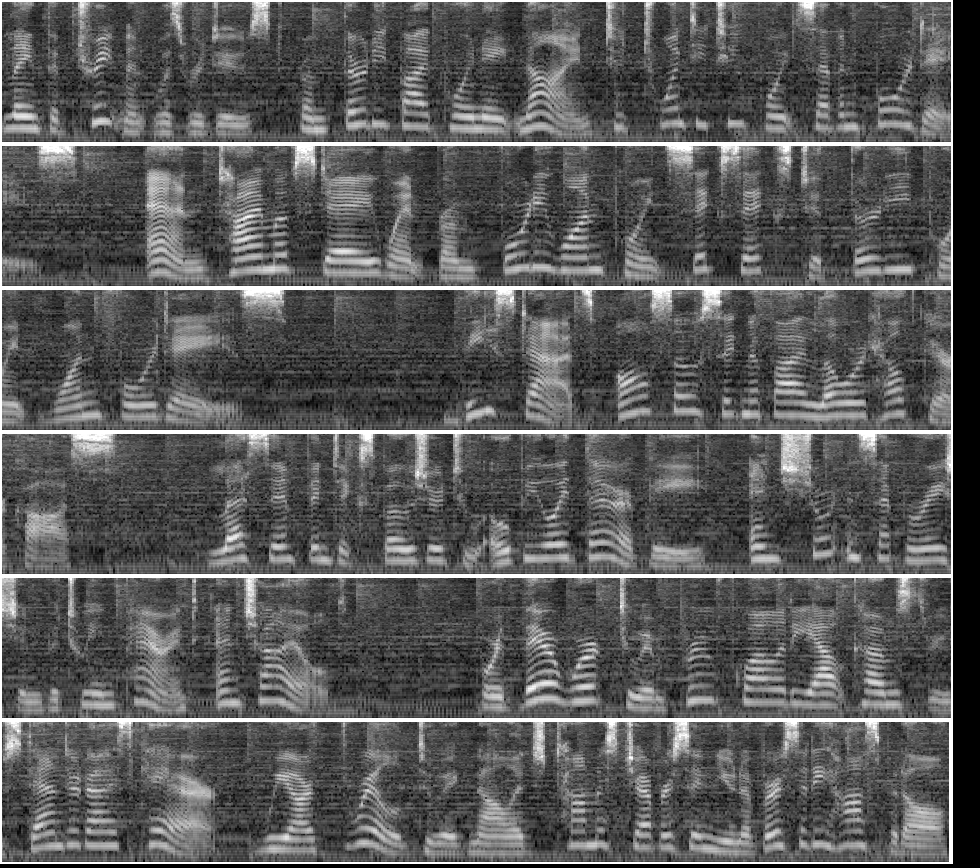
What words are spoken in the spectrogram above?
Length of treatment was reduced from 35.89 to 22.74 days. And time of stay went from 41.66 to 30.14 days. These stats also signify lowered healthcare costs, less infant exposure to opioid therapy, and shortened separation between parent and child. For their work to improve quality outcomes through standardized care, we are thrilled to acknowledge Thomas Jefferson University Hospital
